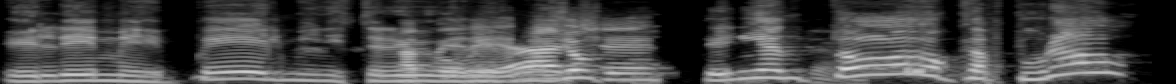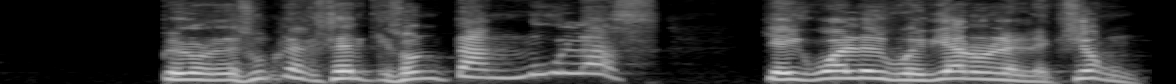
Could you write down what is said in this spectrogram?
el MP, el Ministerio de Gobernación, tenían todo capturado, pero resulta ser que son tan mulas que igual les huevearon la elección.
